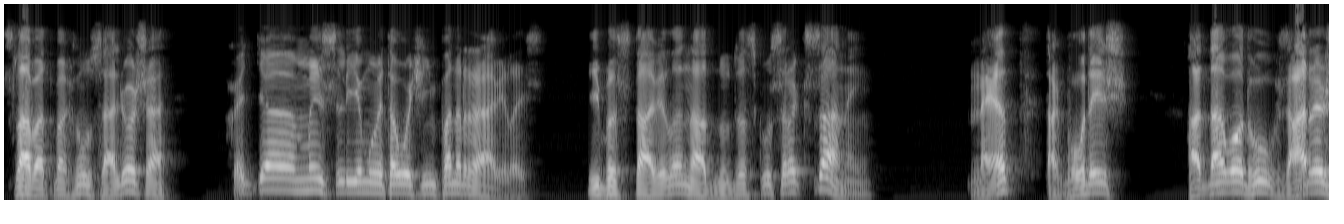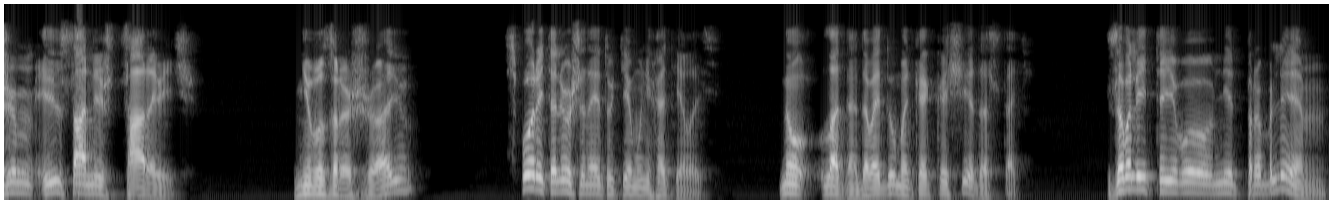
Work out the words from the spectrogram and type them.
Слабо отмахнулся Алеша, хотя мысль ему это очень понравилась, ибо ставила на одну доску с Роксаной. Нет, так будешь. Одного-двух зарежем и станешь царевич. Не возражаю. Спорить Алёше на эту тему не хотелось. Ну, ладно, давай думать, как Кощея достать. Завалить-то его нет проблем.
